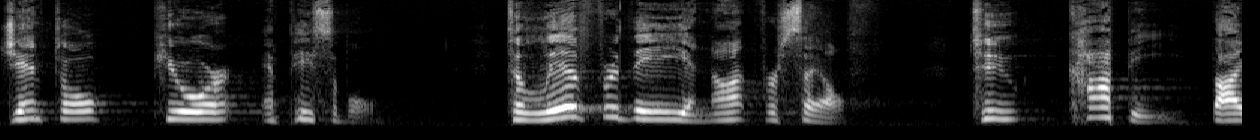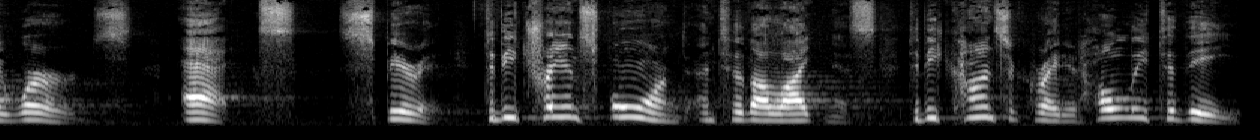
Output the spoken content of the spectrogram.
gentle, pure, and peaceable, to live for thee and not for self, to copy thy words, acts, spirit, to be transformed unto thy likeness, to be consecrated wholly to thee,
